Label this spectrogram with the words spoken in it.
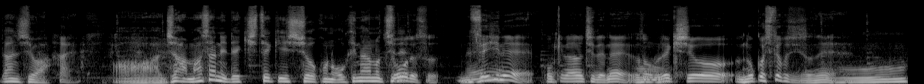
男子は。はい。あじゃあまさに歴史的一勝この沖縄の地で。そうです、ね、ぜひね沖縄の地でねその歴史を残してほしいですね。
